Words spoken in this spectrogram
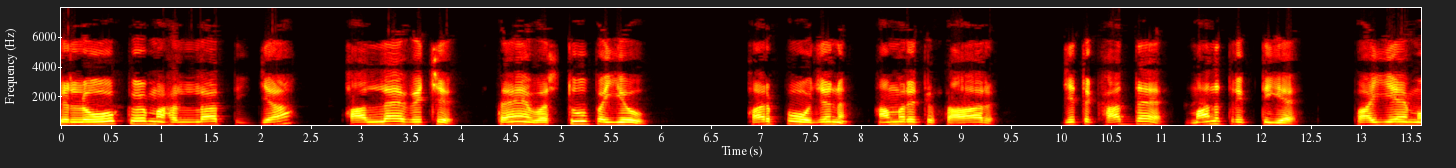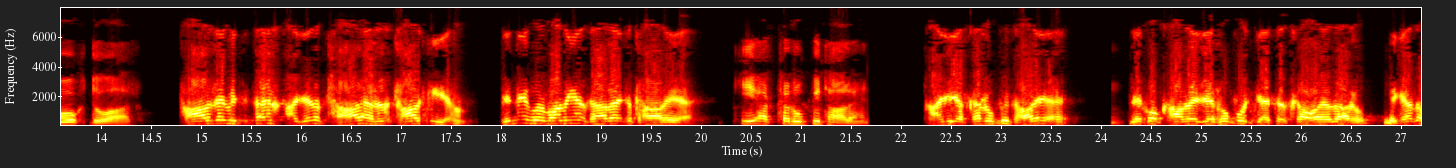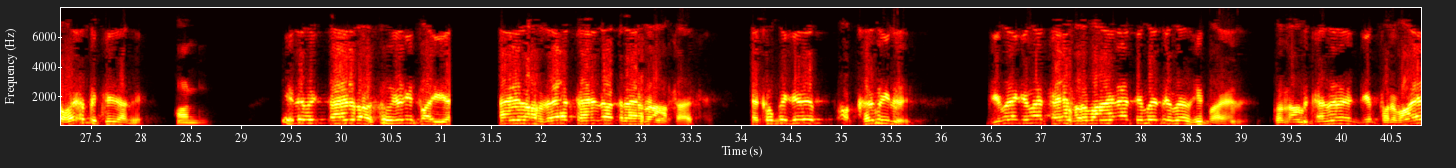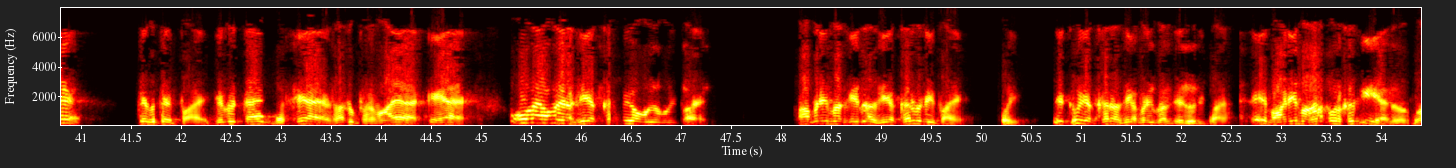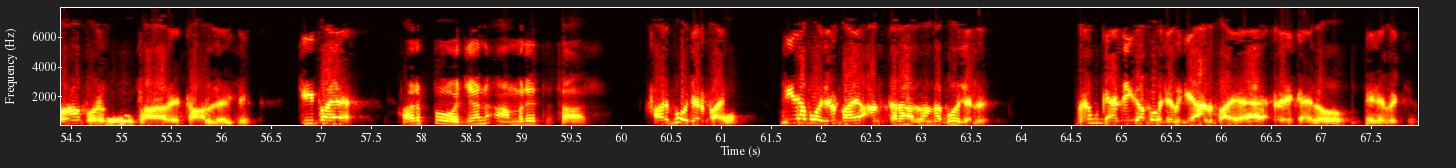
ਸ਼ਲੋਕ ਮਹੱਲਾ ਤੀਜਾ ਹਾਲੇ ਵਿੱਚ ਤੈ ਵਸਤੂ ਪਈਓ ਹਰ ਭੋਜਨ ਅੰਮ੍ਰਿਤ ਸਾਰ ਜਿਤ ਖਾਧੈ ਮਨ ਤ੍ਰਿਪਤੀਐ ਪਾਈਐ ਮੋਖ ਦੁਆਰ। ਥਾਲ ਦੇ ਵਿੱਚ ਤਾਂ ਜਿਹੜਾ ਥਾਲ ਹੈ ਨਾ ਥਾਲ ਕੀ ਹੈ? ਜਿੰਨੀ ਗੁਰਬਾਣੀਆਂ ਸਾਰਾ ਇੱਕ ਥਾਲ ਹੀ। ਕੀ ਅੱਖਰ ਰੂਪੀ ਥਾਲ ਹੈ। ਹਾਂਜੀ ਅੱਖਰ ਰੂਪੀ ਥਾਲ ਹੀ। ਦੇਖੋ ਖਾਵੇ ਕੋ ਭੁੱਜੇ ਤਿਸਕਾ ਹੋਏ ਉਧਾਰੋ। ਲਿਖਿਆ ਤਾਂ ਹੋਇਆ ਪਿੱਛੇ ਜਾ ਕੇ। ਹਾਂਜੀ। ਇਹਦੇ ਵਿੱਚ ਤੈਨ ਵਸਤੂ ਜਿਹੜੀ ਪਾਈ ਹੈ ਤੈਨ ਲਫ਼ਜ਼ ਹੈ ਤੈਨ ਦਾ ਤਰੇ ਬਣਾਤਾ ਹੈ ਦੇਖੋ ਕਿ ਜਿਹੜੇ ਅੱਖਰ ਵੀ ਨੇ ਜਿਵੇਂ ਜਿਵੇਂ ਤੈਨ ਫਰਮਾਏ ਨੇ ਤਿਵੇਂ ਤਿਵੇਂ ਅਸੀਂ ਪਾਏ ਨੇ। ਫਰਮਾਨ ਕਹਿੰਦੇ ਜੇ ਫਰਮਾਏ ਤਿਵੇਂ ਤੇ ਪਾਏ। ਜਿਵੇਂ ਤੈਨ ਦੱਸਿਆ ਸਾਨੂੰ ਫਰਮਾਇਆ ਕਿਹਾ ਹੈ, ਉਵੇਂ ਉਵੇਂ ਅਸੀਂ ਅੱਖਰ ਵੀ ਉਵੇਂ ਉਵੇਂ ਪਾਏ। ਆਪਣੀ ਮਰਜ਼ੀ ਨਾਲ ਅਸੀਂ ਅੱਖਰ ਵੀ ਨਹੀਂ ਪਾਏ ਕੋਈ। ਇੱਕੋ ਹੀ ਅੱਖਰ ਅਸੀਂ ਆਪਣੀ ਮਰਜ਼ੀ ਨਾਲ ਨਹੀਂ ਪਾਇਆ। ਇਹ ਬਾਣੀ ਮਹਾਪੁਰਖ ਕੀ ਹੈ? ਲੋ ਮਹਾਪੁਰਖ ਨੂੰ ਸਾਰੇ ਥਾਲ ਦੇ ਵਿੱਚ ਕੀ ਪਾਇਆ? ਹਰ ਭੋਜਨ ਅੰਮ੍ਰਿਤ ਸਾਰ ਹਰ ਭੋਜਨ ਪਾਇਆ ਕਿਹਦਾ ਭੋਜਨ ਪਾਇਆ? ਅੰਤਰਾਤਮਾ ਦਾ ਭੋਜਨ। ਬ੍ਰਹਮ ਗਿਆਨੀ ਦਾ ਭੋਜਨ ਗਿਆਨ ਪਾਇਆ ਇਹ ਕਹਿ ਲੋ ਇਹਦੇ ਵਿੱਚ।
